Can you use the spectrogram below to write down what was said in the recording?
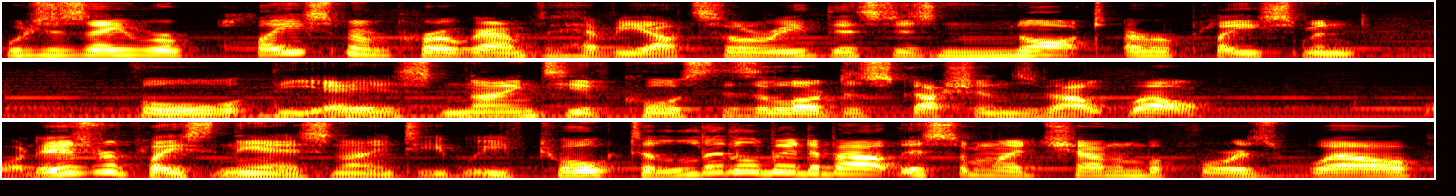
which is a replacement program for heavy artillery. This is not a replacement for the AS-90. Of course, there's a lot of discussions about, well, what is replacing the AS90. We've talked a little bit about this on my channel before as well.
